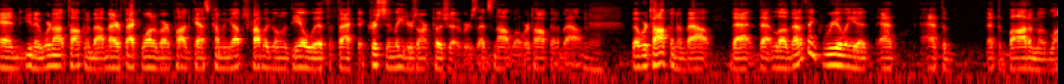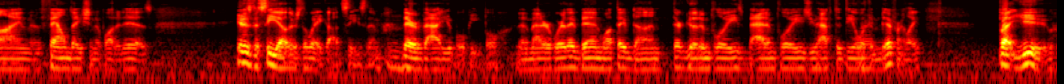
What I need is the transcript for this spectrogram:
and you know we're not talking about. Matter of fact, one of our podcasts coming up is probably going to deal with the fact that Christian leaders aren't pushovers. That's not what we're talking about. But we're talking about that that love that I think really at at, at the at the bottom of line or the foundation of what it is it is to see others the way God sees them. They're valuable people, no matter where they've been, what they've done. They're good employees, bad employees. You have to deal with them differently. But you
